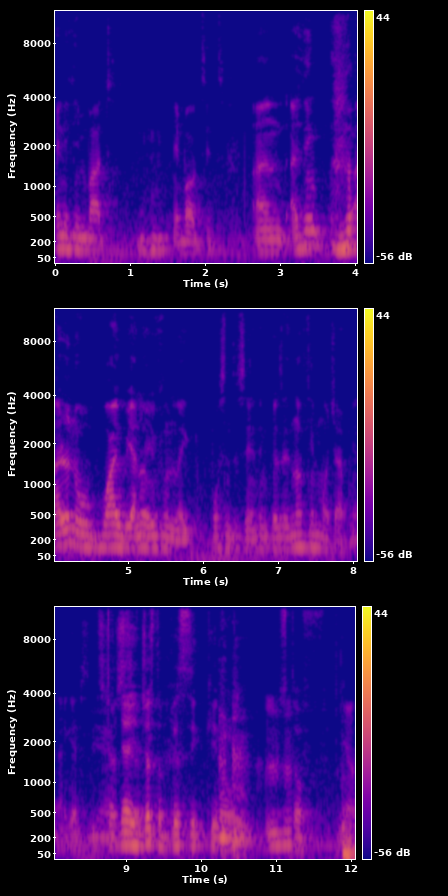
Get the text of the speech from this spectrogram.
anything bad hmm about it, and I think I don't know why we are not even like posting to say anything because there's nothing much happening. I guess it's Yeah. just Yeah, it's just the basic, you know, stuff. Yeah.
